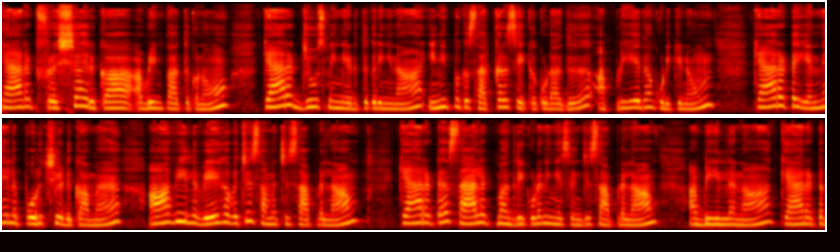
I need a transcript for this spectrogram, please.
கேரட் ஃப்ரெஷ்ஷாக இருக்கா அப்படின்னு பார்த்துக்கணும். கேரட் ஜூஸ் நீங்கள் எடுத்துக்கிறீங்கன்னா இனிப்புக்கு சர்க்கரை சேர்க்கக்கூடாது அப்படியே தான் குடிக்கணும். கேரட்டை எண்ணெயில் பொறிச்சு எடுக்காமல் ஆவியில் வேக வச்சு சமைச்சு சாப்பிடலாம். கேரட்டை சாலட் மாதிரி கூட நீங்கள் செஞ்சு சாப்பிடலாம். அப்படி இல்லைன்னா கேரட்டை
